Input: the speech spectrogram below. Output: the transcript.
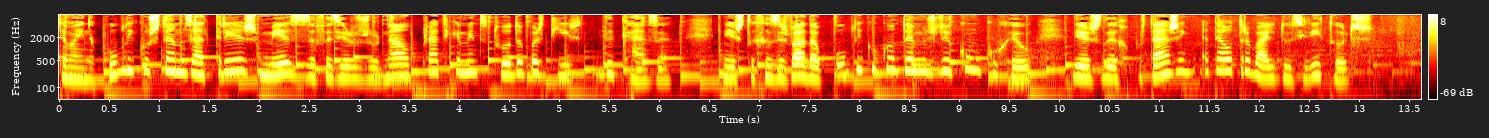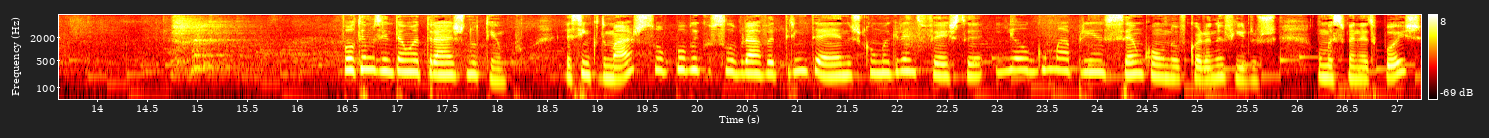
Também no público estamos há três meses a fazer o jornal praticamente todo a partir de casa. Neste reservado ao público, contamos-lhe como correu, desde a reportagem até ao trabalho dos editores. Voltemos então atrás no tempo. A 5 de março, o público celebrava 30 anos com uma grande festa e alguma apreensão com o novo coronavírus. Uma semana depois,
